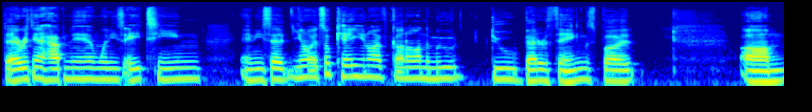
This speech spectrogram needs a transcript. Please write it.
that everything that happened to him when he's 18 and he said, you know, it's okay, you know, I've gone on to move do better things, but um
